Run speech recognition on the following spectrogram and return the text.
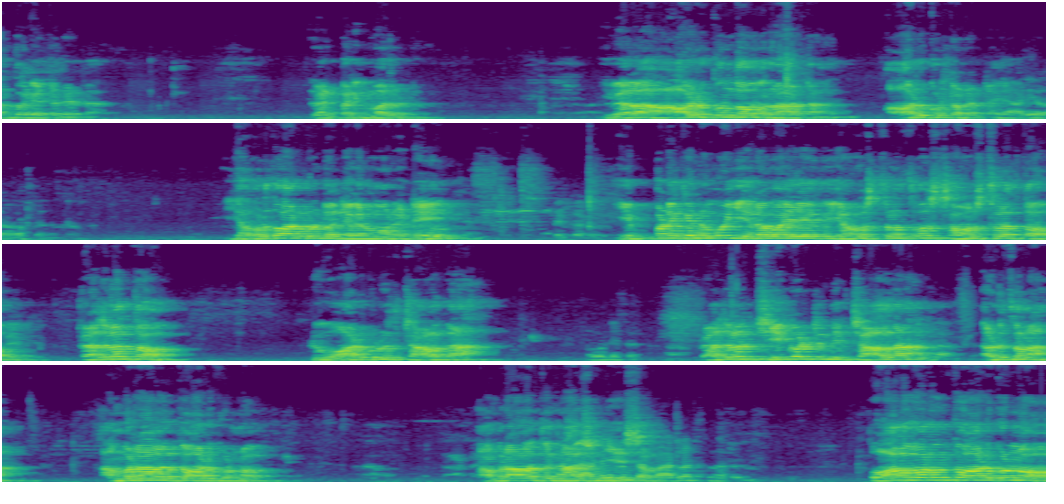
గంతలు కట్టాడట. ఇలాంటి పనికిమారుడు ఈవేళ ఆడుకుందాం రాట ఆడుకుంటాడట. ఎవరితో ఆడుకుంటావు జగన్మోహన్ రెడ్డి? ఇప్పటికీ నువ్వు ఇరవై ఐదు వ్యవస్థలతో సంస్థలతో ప్రజలతో నువ్వు ఆడుకున్నది చాలదా? ప్రజలు చీకొట్టింది చాలదా? అడుగుతున్నా. అమరావతితో ఆడుకున్నావు. అమరావతి నాశనం మాట్లాడుతున్నారు. పోలవరంతో ఆడుకున్నావు.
